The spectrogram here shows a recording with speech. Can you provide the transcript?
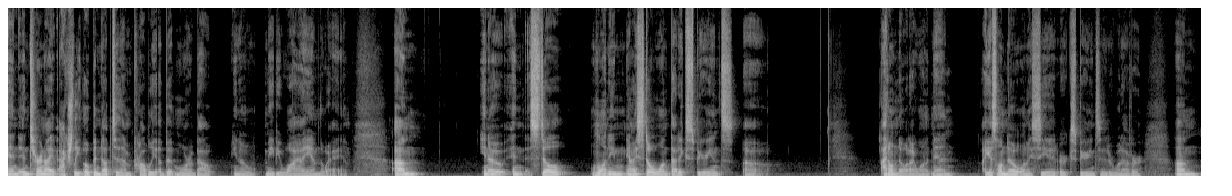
and in turn i actually opened up to them probably a bit more about you know maybe why i am the way i am. Um, you know and still wanting you know i still want that experience uh, i don't know what i want man. I guess i'll know it when i see it or experience it or whatever. Um,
